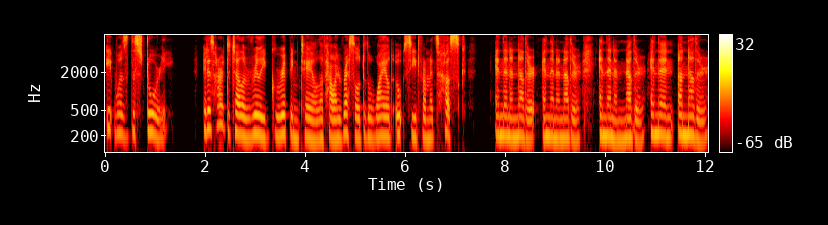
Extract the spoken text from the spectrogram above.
it was the story. It is hard to tell a really gripping tale of how I wrestled the wild oat seed from its husk and then another, and then another, and then another, and then another.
